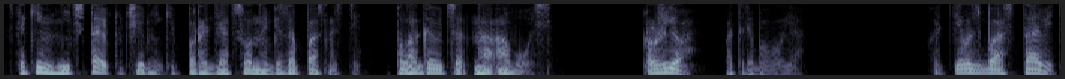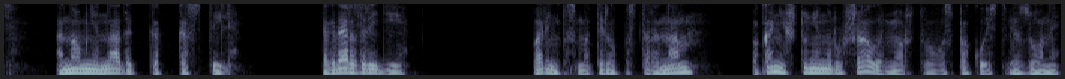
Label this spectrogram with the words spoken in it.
с таким не читают учебники по радиационной безопасности, полагаются на авось. «Ружье!» — потребовал я. «Хотелось бы оставить. Оно мне надо, как костыль. Тогда разряди». Парень посмотрел по сторонам, пока ничто не нарушало мертвого спокойствия зоны.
